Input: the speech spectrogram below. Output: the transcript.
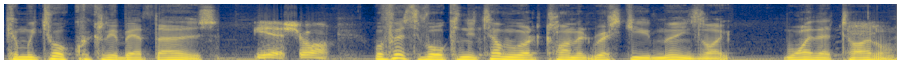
can we talk quickly about those? Yeah, sure. Well, first of all, can you tell me what climate rescue means? Like, why that title?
